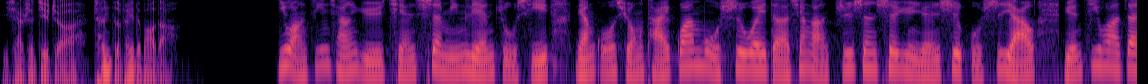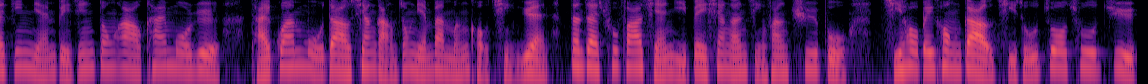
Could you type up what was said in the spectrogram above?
以下是记者陈子飞的报道。以往经常与前社民联主席梁国雄抬棺木示威的香港资深社运人士古思尧，原计划在今年北京冬奥开幕日抬棺木到香港中联办门口请愿，但在出发前已被香港警方拘捕，其后被控告企图做出具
